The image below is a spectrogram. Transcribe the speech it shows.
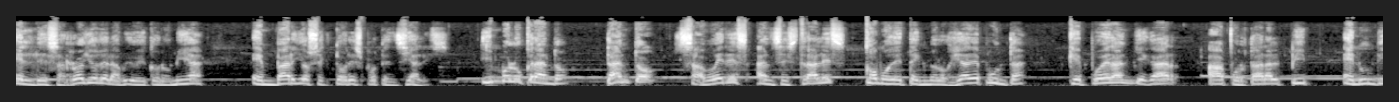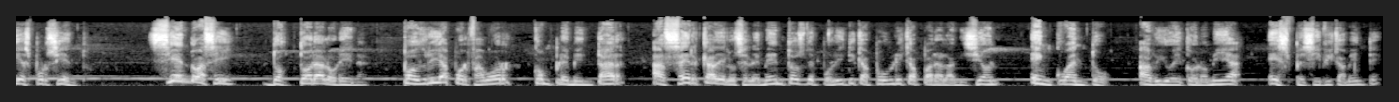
el desarrollo de la bioeconomía en varios sectores potenciales, involucrando tanto saberes ancestrales como de tecnología de punta que puedan llegar a aportar al PIB en un 10%. Siendo así, doctora Lorena, ¿podría por favor complementar acerca de los elementos de política pública para la misión en cuanto a bioeconomía específicamente?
